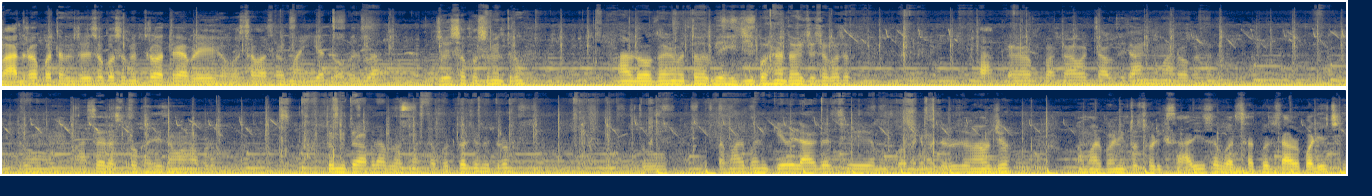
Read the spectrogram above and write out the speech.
વાદળો પર તમે જોઈ શકો છો મિત્રો. અત્યારે આપણે વસા વસામાં ગયા ડોગર જોવા. જોઈ શકો છો મિત્રો. આ ડોગર તો બેહીજી પણ તમે જોઈ શકો છો. પાક- પકાવટ ચાલુ થઈ જવાની ડોગરમાં મિત્રો, આ રસ્તો ઘરે જવાનો આપણો. તો મિત્રો આપણા બ્લોગમાં સપોર્ટ કરજો મિત્રો. તો તમારા ભણી કેવી લાગે છે એમ કોમેન્ટમાં જરૂર જણાવજો. અમારી ભણી તો થોડીક સારી છે, વરસાદ પણ સારો પડ્યો છે.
